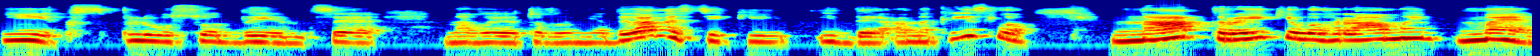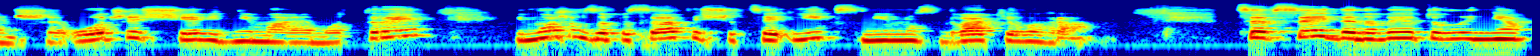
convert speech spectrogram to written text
х плюс 1 це на виготовлення дивана, стільки йде, а на крісло на 3 кг менше. Отже, ще віднімаємо 3 і можемо записати, що це х мінус 2 кг. Це все йде на виготовлення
